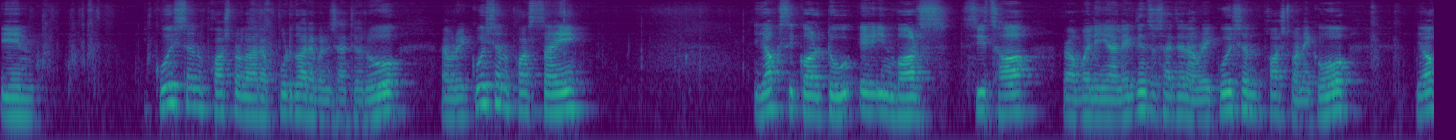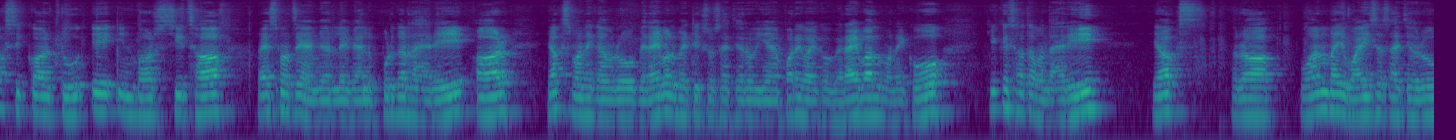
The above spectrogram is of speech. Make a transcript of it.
in equation फर्स्टमा लगेर पुट गऱ्यो भने साथीहरू हाम्रो इक्वेसन फर्स्ट चाहिँ x equal to A inverse C छ र मैले यहाँ लेखिदिन्छु साथीहरू हाम्रो इक्वेसन फर्स्ट भनेको x equal to A inverse C छ। र यसमा चाहिँ हामीहरूले भ्यालु पुट गर्दाखेरि अर यक्स भनेको हाम्रो भेराइबल मेट्रिक्स हो साथीहरू यहाँ परे गएको भेराइबल भनेको के के छ त भन्दाखेरि यक्स र वान बाई वाइ छ साथीहरू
